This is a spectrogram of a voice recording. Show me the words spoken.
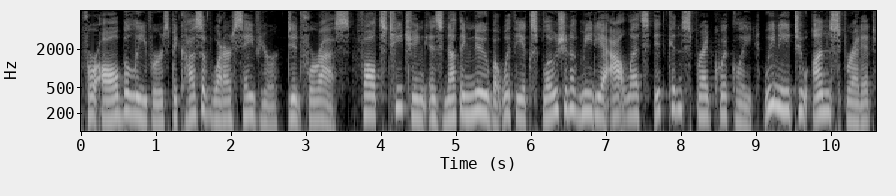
for all believers because of what our Savior did for us. False teaching is nothing new, but with the explosion of media outlets, it can spread quickly. We need to unspread it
